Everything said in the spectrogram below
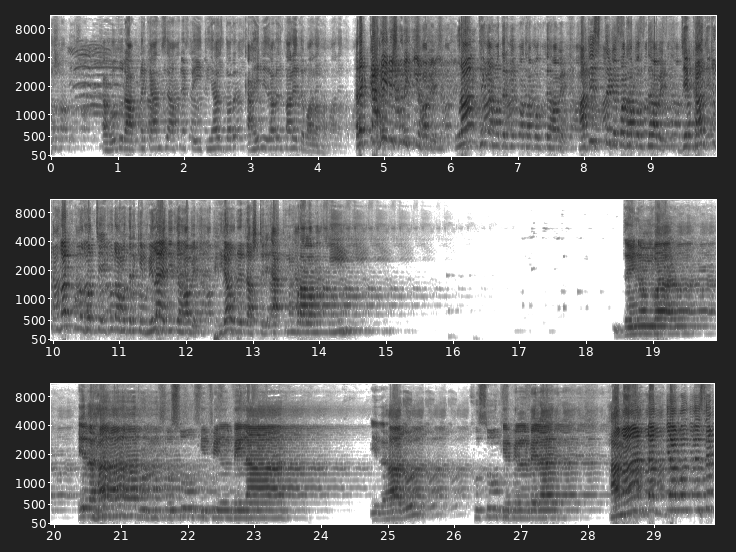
আর হুজুর আপনাকে আনছে আপনি একটা ইতিহাস ধরেন কাহিনী ধরেন তাহলে তো ভালো হবে। আরে কাহিনী শুনে কি হবে? কোরআন থেকে আমাদেরকে কথা বলতে হবে হাদিস থেকে কথা বলতে হবে যে কাজগুলো হচ্ছে এগুলো আমাদেরকে মিলাই দিতে হবে। ফিরাউনের রাষ্ট্রের এক নম্বর আলামত কি? দুই নম্বর ইজহারুল ফুসুকি ফিল বিলাদ। ইজহারুল ফুসুকি ফিল বিলাদ। হামান ডাক বলতেছে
